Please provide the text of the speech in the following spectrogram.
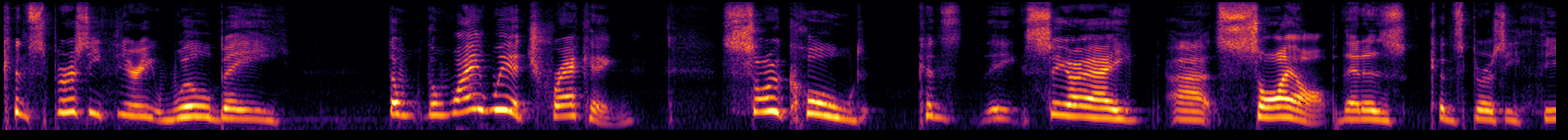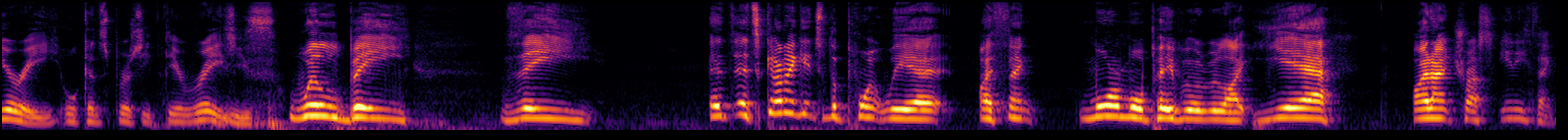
conspiracy theory will be the the way we're tracking so-called cons- the CIA uh, psyop that is conspiracy theory or conspiracy theories Yes. will be the. It, it's going to get to the point where I think more and more people will be like, yeah, I don't trust anything.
